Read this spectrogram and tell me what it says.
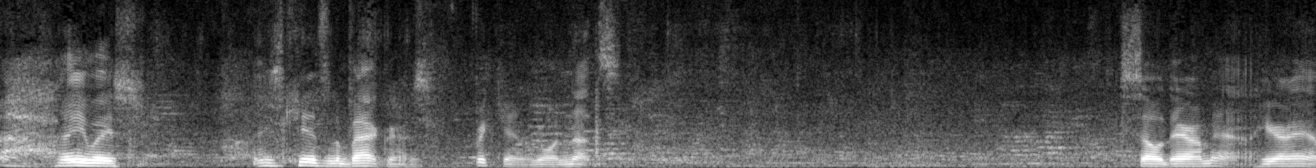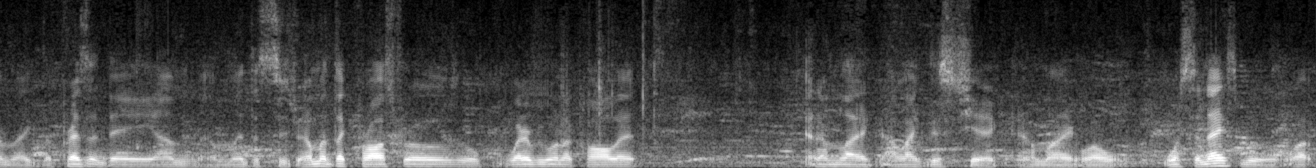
Ah, anyways, these kids in the background is freaking going nuts. So there I'm at. Here I am, like the present day. I'm I'm at the situ- I'm at the crossroads or whatever you want to call it. And I'm like, I like this chick. And I'm like, well, what's the next move? What?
